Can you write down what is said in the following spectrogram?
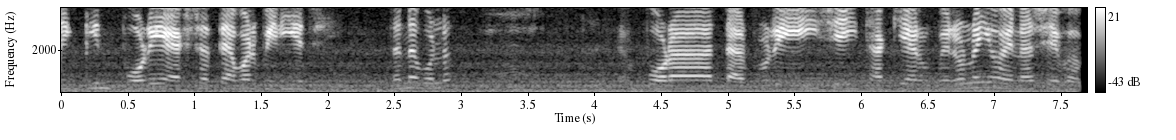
অনেক দিন পরে একসাথে আবার বেরিয়েছি। তাই না বলো? পড়া, তারপরে এই সেই থাকি আর বেরোনোই হয় না সেভাবে।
